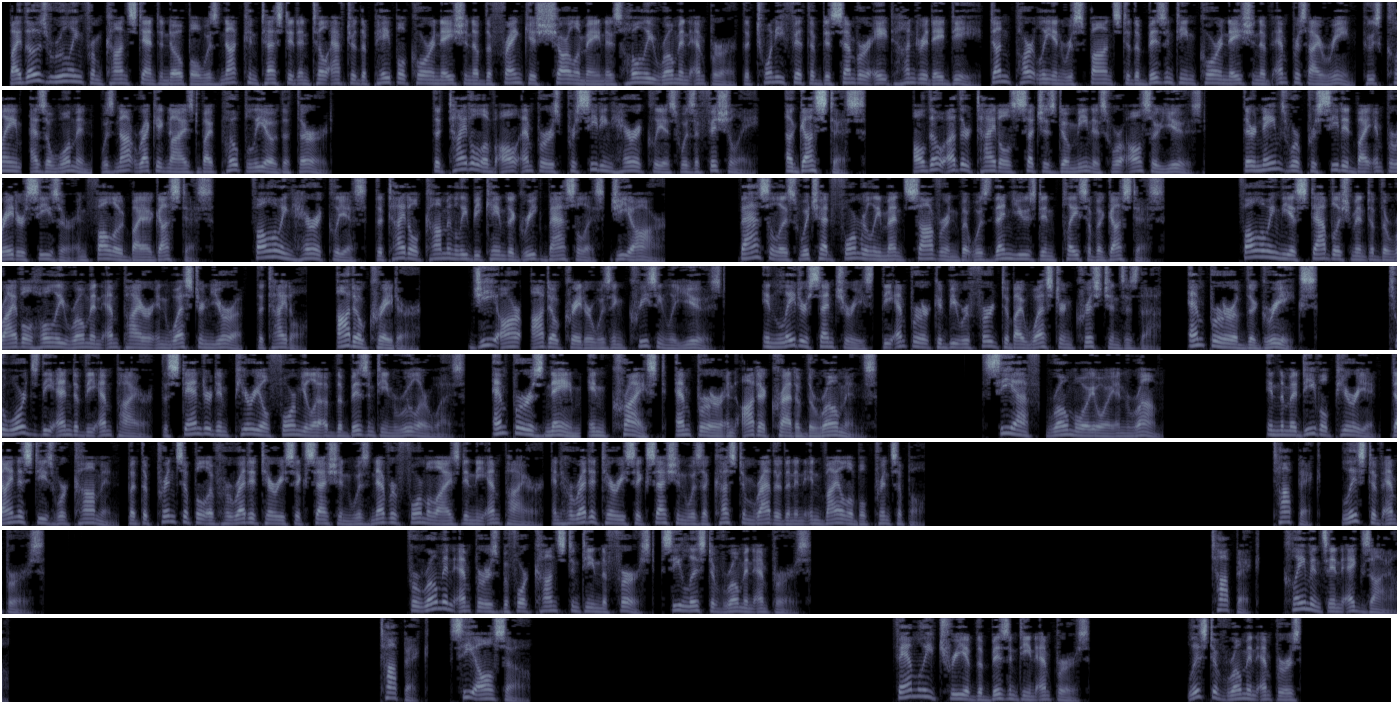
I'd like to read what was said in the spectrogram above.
by those ruling from Constantinople was not contested until after the papal coronation of the Frankish Charlemagne as Holy Roman Emperor the 25th of December 800 AD, done partly in response to the Byzantine coronation of Empress Irene, whose claim, as a woman, was not recognized by Pope Leo III. The title of all emperors preceding Heraclius was officially Augustus, Although other titles such as Dominus were also used. Their names were preceded by Imperator Caesar and followed by Augustus. Following Heraclius, the title commonly became the Greek basileus gr. Basileus which had formerly meant sovereign but was then used in place of Augustus. Following the establishment of the rival Holy Roman Empire in Western Europe, the title, autocrator, gr. autocrator was increasingly used. In later centuries, the emperor could be referred to by Western Christians as the «emperor of the Greeks». Towards the end of the empire, the standard imperial formula of the Byzantine ruler was «emperor's name in Christ, emperor and autocrat of the Romans» cf. Rhomaioi and Rum. In the medieval period, dynasties were common, but the principle of hereditary succession was never formalized in the empire, and hereditary succession was a custom rather than an inviolable principle. List of emperors. For Roman emperors before Constantine I, see List of Roman emperors. Claimants in exile. See also. Family tree of the Byzantine emperors. List of Roman emperors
